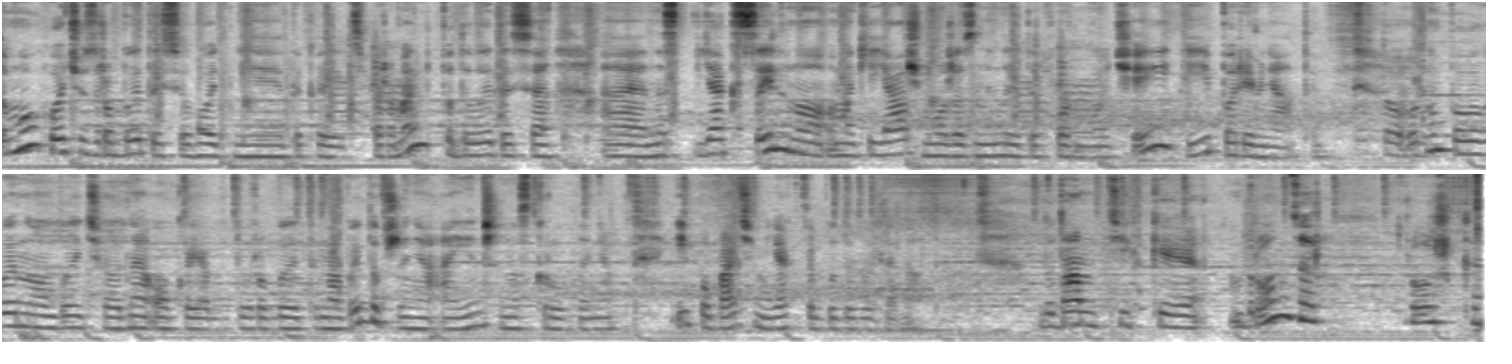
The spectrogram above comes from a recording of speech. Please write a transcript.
Тому хочу зробити сьогодні такий експеримент, подивитися, як сильно макіяж може змінити форму очей і порівняти. То одну половину обличчя, одне око я буду робити на видовження, а інше на скруглення. І побачимо, як це буде виглядати. Додам тільки бронзер трошки.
